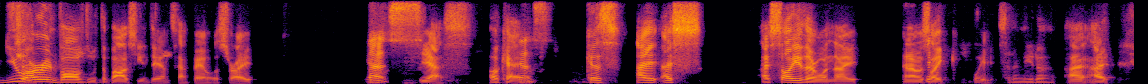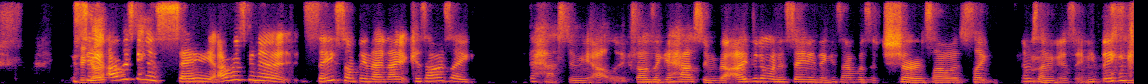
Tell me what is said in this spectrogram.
you Sure. are involved with the Bosnian dance at Bayless, right? Yes. Yes. Okay. Yes. Because I, I I saw you there one night and I was Yeah. like, wait, is that Anida? I, I See, I was gonna say, I was gonna say something that night because I was like, it has to be Alex. I was like, it has to be, but I didn't want to say anything because I wasn't sure. So I was like, I'm just not even gonna say anything.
